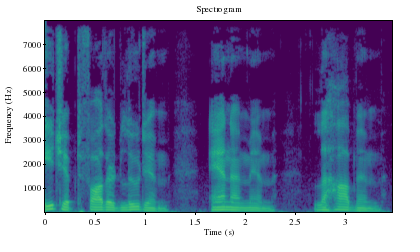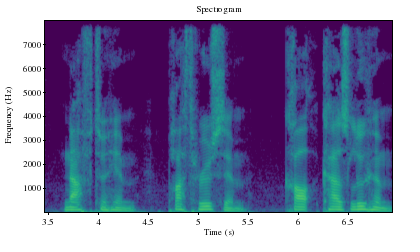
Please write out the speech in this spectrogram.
Egypt fathered Ludim, Anamim, Lehabim, Naphtuhim, Pathrusim, Casluhim,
